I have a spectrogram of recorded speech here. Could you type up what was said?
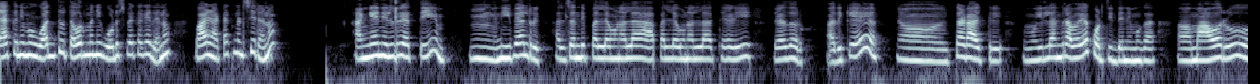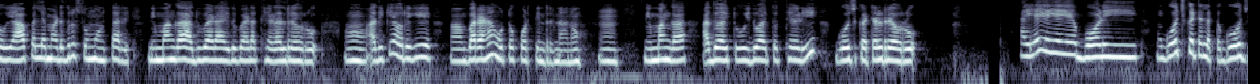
ಯಾಕೆ ನಿಮಗೆ ಒಂದು ತವ್ರ ಮನೆಗೆ ಓಡಿಸ್ಬೇಕಾಗ್ಯದೇನು? ಬಾ, ನಾಟಕ ನಡೆಸಿರೇನು? ಹಂಗೇನಿಲ್ರಿ ಅತ್ತಿ. ಹ್ಮ್ ನೀವೇನ್ರಿ ಅಲ್ಸಂದಿ ಪಲ್ಯ ಉಣಲ್ಲ ಆ ಪಲ್ಯ ಉಣಲ್ಲ ಅಂತ ಹೇಳಿ ಹೇಳಿದ್ರು ಅದಕ್ಕೆ ಆ, ತಡ ಆಯ್ತ್ರಿ ಹ್ಮ್, ಇಲ್ಲಾಂದ್ರೆ ಅವೇ ಕೊಡ್ತಿದ್ದೆ ನಿಮಗೆ ಮಾವರು ಯಾವ ಪಲ್ಯ ಮಾಡಿದ್ರು ಸುಮ್ಮ ಉಣ್ತಾರ್ರಿ ನಿಮ್ಮಂಗ ಅದು ಬೇಡ ಇದು ಬೇಡ ಅಂತ ಹೇಳಲ್ರಿ ಅವರು ಹ್ಮ್ ಅದಕ್ಕೆ ಅವರಿಗೆ ಬರೋಣ ಊಟ ಕೊಡ್ತೀನಿ ರೀ ನಾನು ನಿಮ್ಮಂಗ ಅದು ಆಯ್ತು, ಇದು ಆಯ್ತು ಅಂತ ಹೇಳಿ ಗೋಜ್ ಕಟ್ಟಲ್ರಿ ಅವರು. ಅಯ್ಯೇ ಬೋಳಿ. ಗೋಜ್ ಕಟ್ಟಲಕ್ಕ ಗೋಜ್.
